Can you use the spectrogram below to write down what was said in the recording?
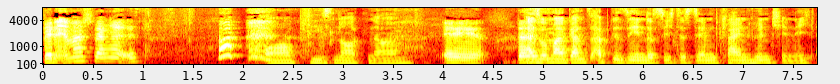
Wenn Emma schwanger ist, Oh, please not, no. ey, Also mal ganz abgesehen, dass ich das dem kleinen Hündchen nicht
